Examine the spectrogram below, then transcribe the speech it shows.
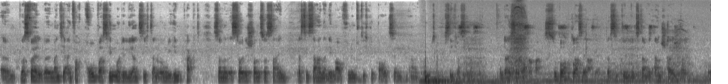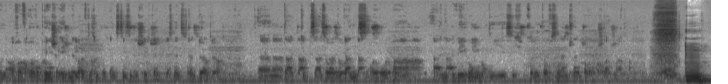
ähm, bloß weil, weil manche einfach grob was hinmodellieren, sich dann irgendwie hinpackt, sondern es sollte schon so sein, dass die Sachen dann eben auch vernünftig gebaut sind äh, und sicher sind. Und da ist es einfach super klasse, dass die Dimbits damit einsteigen. Und auch auf europäischer Ebene läuft das übrigens, diese Geschichte. Das nennt sich dann Dirt. Ähm, da gibt es also in ganz Europa eine Bewegung, die sich für den professionellen Trailbau stark macht. Mm,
